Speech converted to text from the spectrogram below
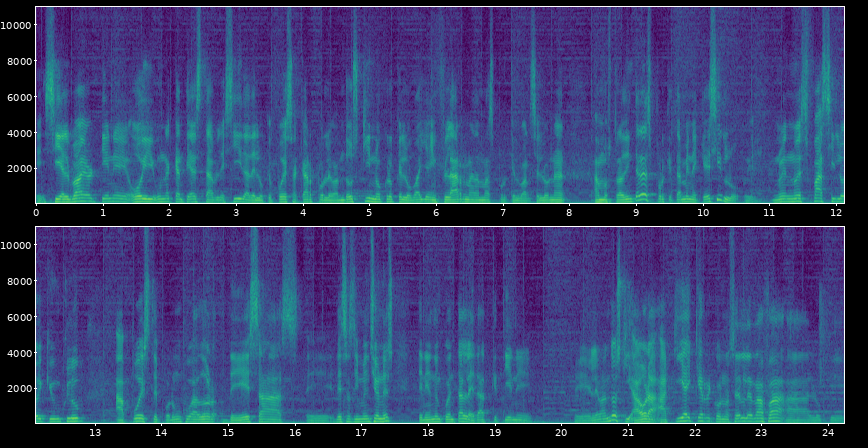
eh, si el Bayern tiene hoy una cantidad establecida de lo que puede sacar por Lewandowski, no creo que lo vaya a inflar nada más porque el Barcelona ha mostrado interés, porque también hay que decirlo, eh, no es fácil hoy que un club apueste por un jugador de esas, eh, de esas dimensiones, teniendo en cuenta la edad que tiene eh, Lewandowski. Ahora, aquí hay que reconocerle, Rafa, a lo que,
